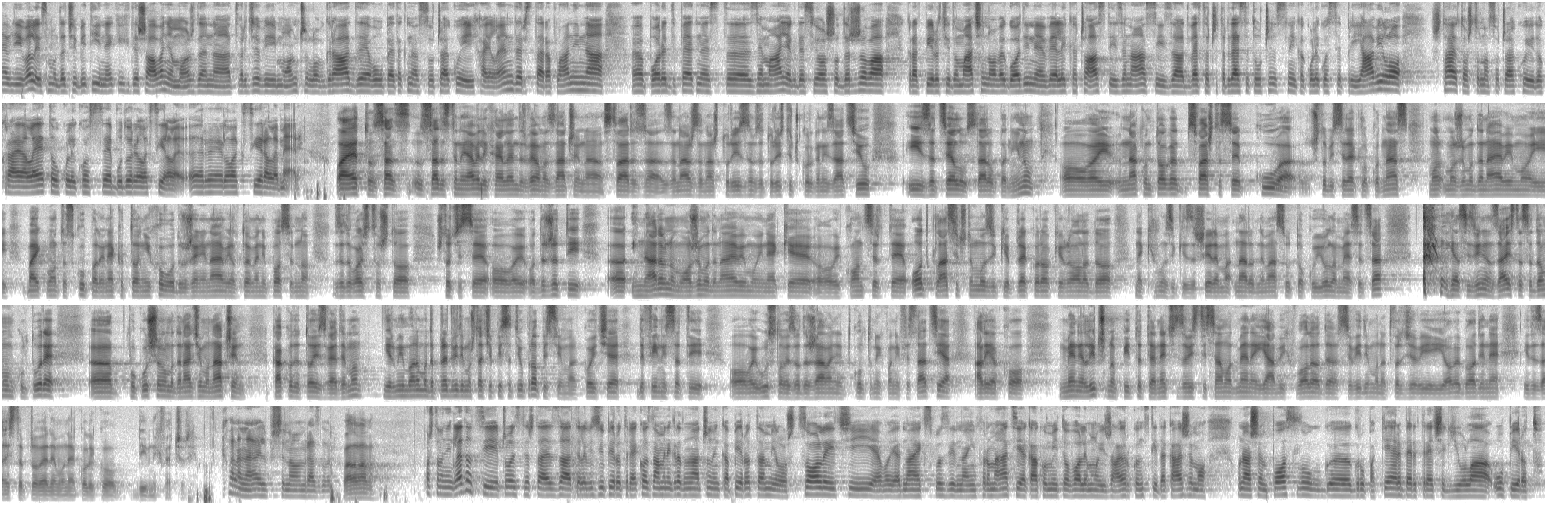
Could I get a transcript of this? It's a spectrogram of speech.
Najavljivali smo da će biti i nekih dešavanja možda na tvrđavi Momčelov grad. Evo u petak nas očekuje i Highlander, Stara planina, e, pored 15 e, zemalja gde se još održava. Grad Pirot je domaćin ove godine, velika čast i za nas i za 240 učesnika koliko se prijavilo. Šta je to što nas očekuje do kraja leta ukoliko se budu relaksirale, relaksirale mere? Pa eto, sad, sada ste najavili Highlander, veoma značajna stvar za, za naš, za naš turizam, za turističku organizaciju i za celu Staru planinu. Ovaj, nakon toga svašta se kuva, što bi se reklo kod nas, Mo, možemo da najavimo i Bike Moto skup, ali neka to njihovo udruženje najavi, ali to je meni posebno zadovoljstvo što, što će se ovaj, održati e, i naravno možemo da najavimo i neke ovaj, koncerte od klasične muzike preko rock'n'rolla do neke muzike za šire narodne mase u toku jula meseca. ja se izvinjam, zaista sa Domom kulture uh, pokušavamo da nađemo način kako da to izvedemo, jer mi moramo da predvidimo šta će pisati u propisima, koji će definisati ovaj, uslove za održavanje kulturnih manifestacija, ali ako mene lično pitate, a neće zavisiti samo od mene, ja bih voleo da se vidimo na tvrđavi i ove godine i da zaista provedemo nekoliko divnih večeri. Hvala najljepše na ovom razgovoru. Hvala vama. Poštovani gledalci, čuli ste šta je za televiziju Pirot rekao zamenik gradonačelnika Pirota Miloš Colić i evo jedna ekskluzivna informacija kako mi to volimo i žajorkonski da kažemo u našem poslu, grupa Kerber 3. jula u Pirotu.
